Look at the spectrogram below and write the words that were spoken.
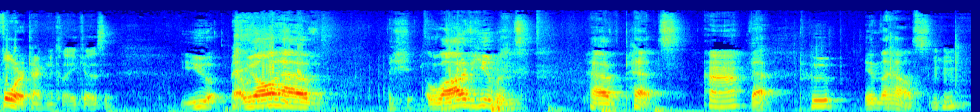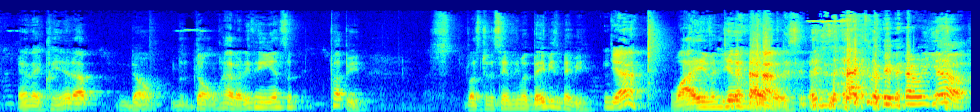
four technically, because You, we all have. A lot of humans have pets huh? that poop in the house, Mhm. And they clean it up. Don't don't have anything against the puppy. Let's do the same thing with babies, maybe. Yeah. Why even give them Yeah, diapers? exactly. There we go.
